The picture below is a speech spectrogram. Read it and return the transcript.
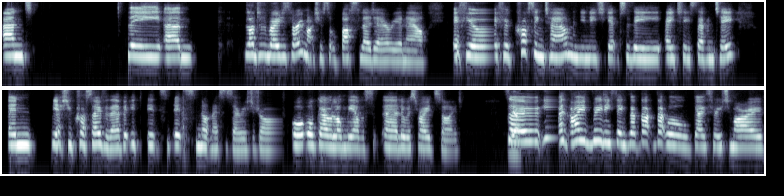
And the um, London Road is very much a sort of bus-led area now. If you're if you're crossing town and you need to get to the A270, then yes, you cross over there, but it, it's it's not necessary to drive or, or go along the other uh, Lewes Road side. So yeah. I, I, really think that, that that will go through tomorrow.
